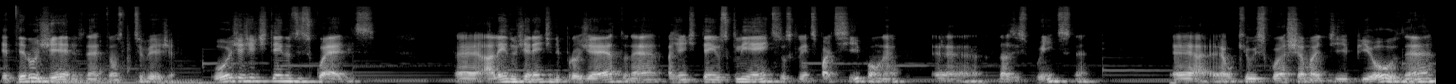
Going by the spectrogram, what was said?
heterogêneos, né? Então, se veja, hoje a gente tem nos squads, é, além do gerente de projeto, né? A gente tem os clientes, os clientes participam, né? É, das sprints, né? É, é, o que o Scrum chama de POs, né?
